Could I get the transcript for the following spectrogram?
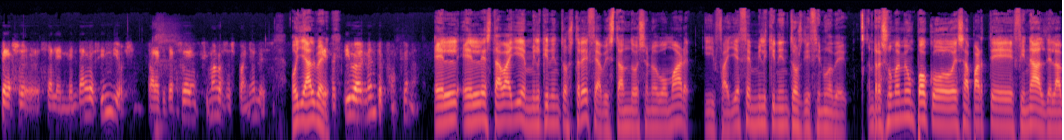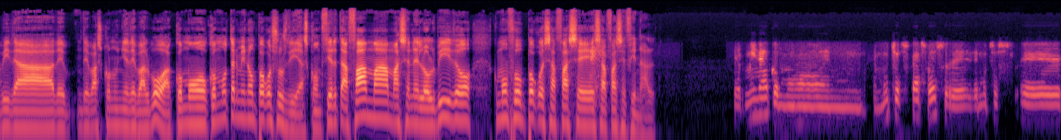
pero se, le inventan los indios para quitarse de encima a los españoles. Oye, Albert. efectivamente funciona. Él, él estaba allí en 1513 avistando ese nuevo mar y fallece en 1519. Resúmeme un poco esa parte final de la vida de, Vasco Núñez de Balboa. ¿Cómo, ¿Cómo terminó un poco sus días? ¿Con cierta fama, más en el olvido? ¿Cómo fue un poco esa fase, esa fase final? Termina como en, muchos casos de, muchos eh,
